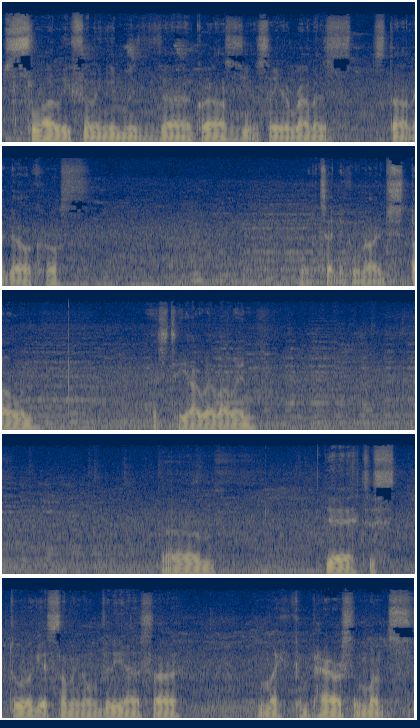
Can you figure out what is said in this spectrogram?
Just slowly filling in with uh, grass. As you can see, the runners starting to go across. Well, the technical name, Stolon. S-T-O-L-O-N. Um, yeah, just thought I'd get something on video so I make a comparison once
